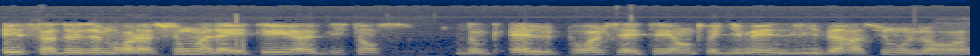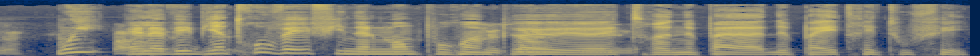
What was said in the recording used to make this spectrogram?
et sa deuxième relation, elle a été à distance. Donc elle, pour elle, ça a été entre guillemets une libération, genre. euh, Oui, Enfin, elle avait bien trouvé finalement pour un peu ça, euh, être ne pas ne pas être étouffée.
